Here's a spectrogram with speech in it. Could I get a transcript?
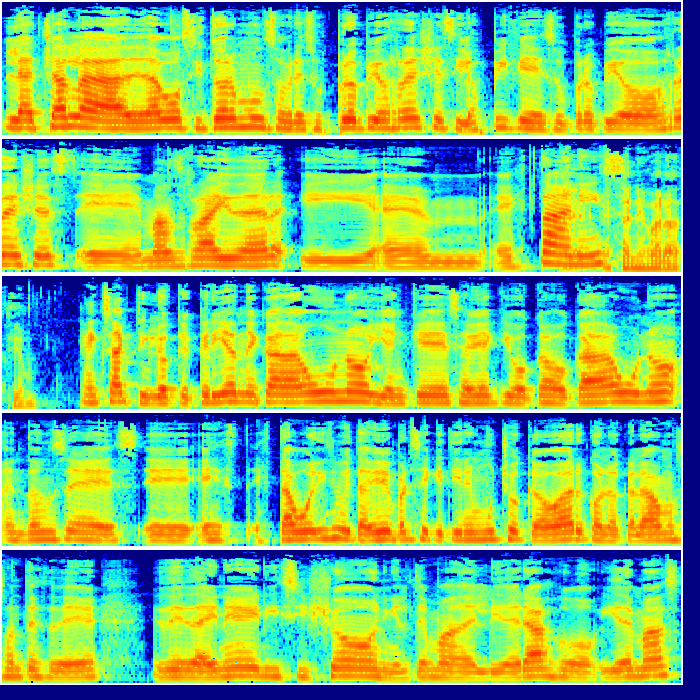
La charla de Davos y Tormund sobre sus propios reyes y los pifies de sus propios reyes, eh, Mans Rider y em, eh, Stannis. Eh, Stannis Baratheon. Exacto, y lo que querían de cada uno y en qué se había equivocado cada uno. Entonces, eh, es- está buenísimo y también me parece que tiene mucho que ver con lo que hablábamos antes de, de Daenerys y Jon y el tema del liderazgo y demás.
